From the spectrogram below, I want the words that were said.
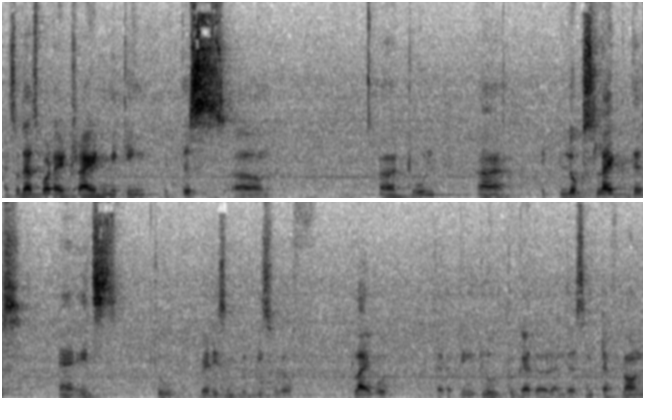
And so that's what I tried making with this um, uh, tool. Uh, it looks like this. It's two very simple pieces of plywood that have been glued together and there's some Teflon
